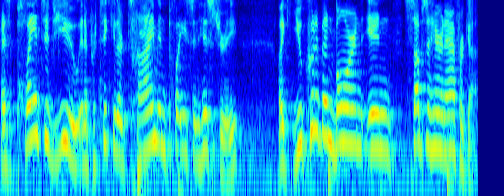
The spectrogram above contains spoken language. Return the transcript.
has planted you in a particular time and place in history. Like, you could have been born in sub Saharan Africa,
